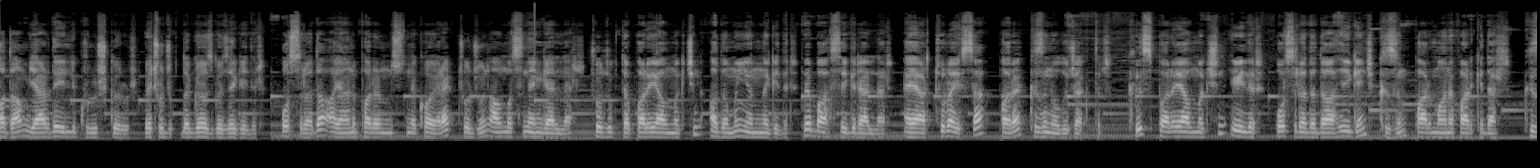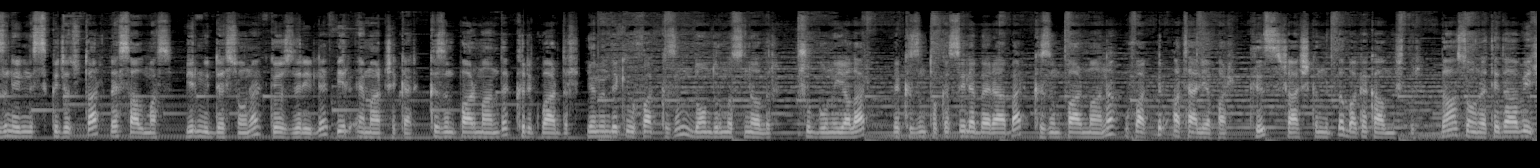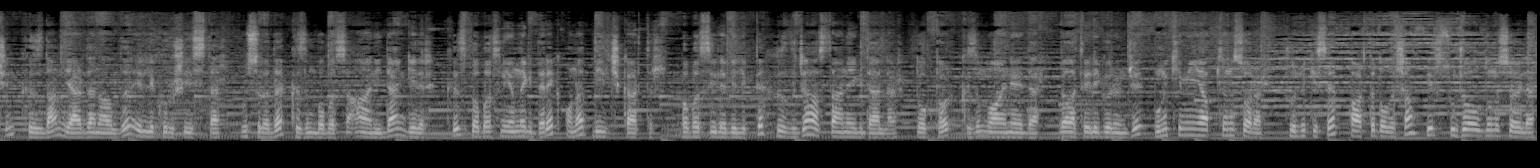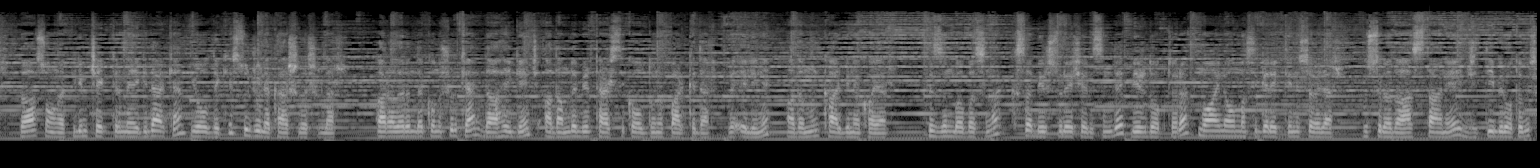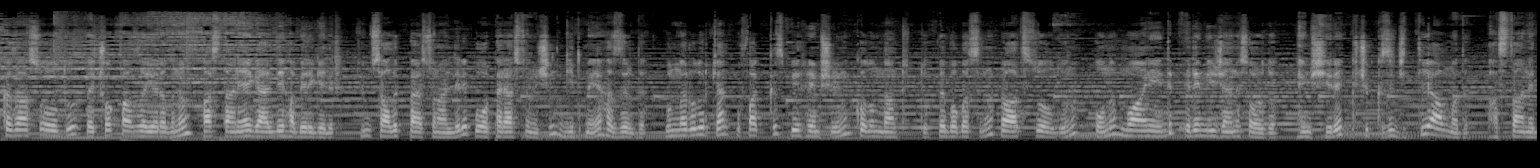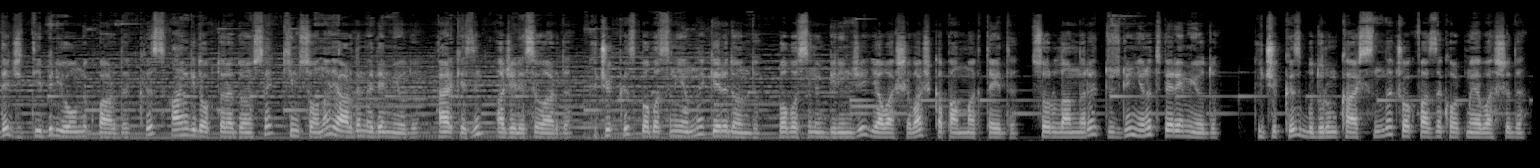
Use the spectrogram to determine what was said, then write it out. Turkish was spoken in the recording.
Adam yerde 50 kuruş görür ve çocukla göz göze gelir. O sırada ayağını paranın üstüne koyarak çocuğun almasını engeller. Çocuk da parayı almak için adamın yanına gelir ve bahse girerler. Eğer tura ise para kızın olacaktır. Kız parayı almak için eğilir. O sırada dahi genç kızın parmağını fark eder. Kızın elini sıkıca tutar ve salmaz. Bir müddet sonra gözleriyle bir MR çeker. Kızın parmağında kırık vardır. Yanındaki ufak kızın dondurmasını alır. Çubuğunu yalar ve kızın tokasıyla beraber kızın parmağına ufak bir atel yapar. Kız şaşkınlıkla baka kalmıştır. Daha sonra tedavi için kızdan yerden aldığı 50 kuruşu ister. Bu sırada kızın babası aniden gelir. Kız babasının yanına giderek ona dil çıkartır. Babasıyla birlikte hızlıca hastaneye giderler. Doktor kızı muayene eder ve ateli görünce bunu kimin yaptığını sorar. Çocuk ise parkta dolaşan bir sucu olduğunu söyler. Daha sonra film çektirmeye giderken yoldaki sucuyla karşılaşırlar. Aralarında konuşurken dahi genç adamda bir terslik olduğunu fark eder ve elini adamın kalbine koyar. Kızın babasına kısa bir süre içerisinde bir doktora muayene olması gerektiğini söyler. Bu sırada hastaneye ciddi bir otobüs kazası olduğu ve çok fazla yaralının hastaneye geldiği haberi gelir. Tüm sağlık personelleri bu operasyon için gitmeye hazırdı. Bunlar olurken ufak kız bir hemşirenin kolundan tuttu ve babasının rahatsız olduğunu, onu muayene edip edemeyeceğini sordu. Hemşire küçük kızı ciddiye almadı. Hastanede ciddi bir yoğunluk vardı. Kız hangi doktora dönse kimse ona yardım edemiyordu. Herkesin acelesi vardı. Küçük kız babasının yanına geri döndü. Babasının bilinci yavaş yavaş kapanmaktaydı. Sorulanlara düzgün yanıt veremiyordu. Küçük kız bu durum karşısında çok fazla korkmaya başladı.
